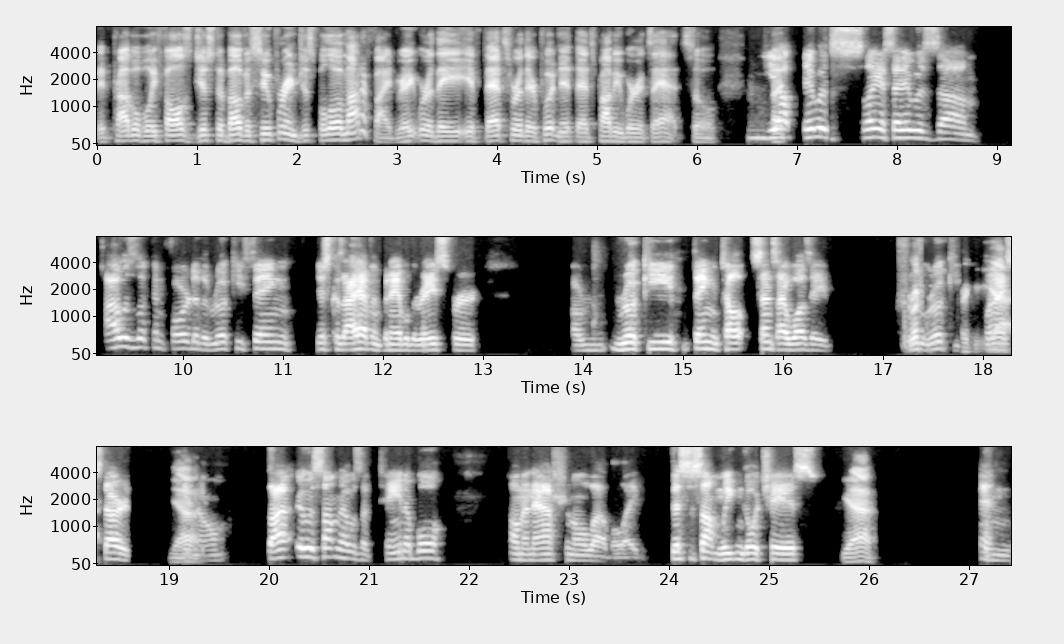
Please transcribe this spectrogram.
it probably falls just above a super and just below a modified right where they if that's where they're putting it that's probably where it's at so Yep, it was like I said, it was. Um, I was looking forward to the rookie thing just because I haven't been able to race for a rookie thing until since I was a true Rookie, rookie, when I started. yeah You know, but it was something that was attainable on a national level. Like this is something we can go chase, yeah and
